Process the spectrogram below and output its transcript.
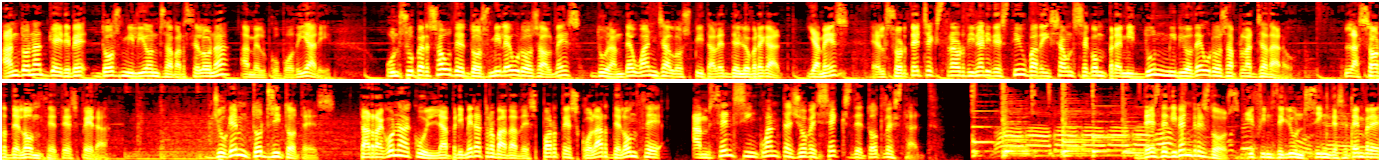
han donat gairebé 2 milions a Barcelona amb el cupó diari, un supersou de 2.000 euros al mes durant 10 anys a l'Hospitalet de Llobregat. I a més, el sorteig extraordinari d'estiu va deixar un segon premi d'un milió d'euros a Platja d'Aro. La sort de l'11 t'espera. Juguem tots i totes. Tarragona acull la primera trobada d'esport escolar de l'11 amb 150 joves secs de tot l'estat. Des de divendres 2 i fins dilluns 5 de setembre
